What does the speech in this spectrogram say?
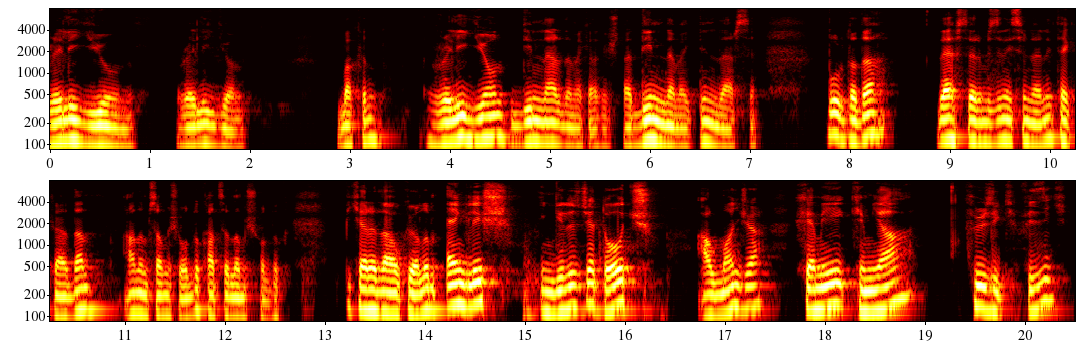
religion. Religion. Bakın religion dinler demek arkadaşlar. Din demek, din dersi. Burada da derslerimizin isimlerini tekrardan anımsamış olduk, hatırlamış olduk. Bir kere daha okuyalım. English, İngilizce, Deutsch, Almanca, Chemie, Kimya, Fizik, Fizik,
